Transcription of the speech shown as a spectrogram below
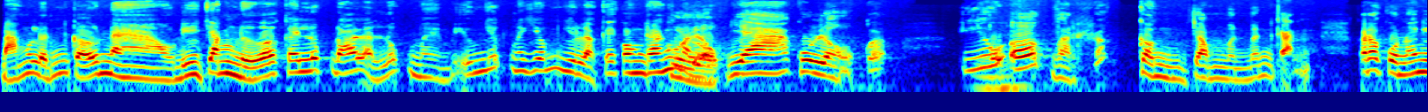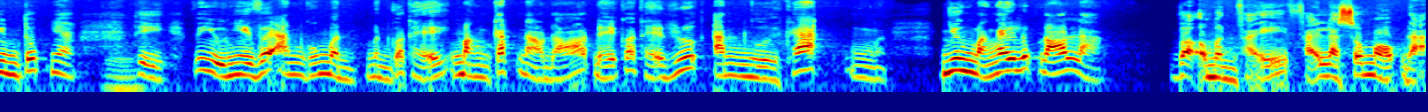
Bản lĩnh cỡ nào đi chăng nữa cái lúc đó là lúc mềm yếu nhất. Nó giống như là cái con rắn Cua mà lột. lột da cua lột á yếu ớt và rất cần chồng mình bên cạnh. Cái đó cô nói nghiêm túc nha. Thì ví dụ như với anh của mình mình có thể bằng cách nào đó để có thể rước anh người khác. Ừ. nhưng mà ngay lúc đó là vợ mình phải phải là số 1 đã.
